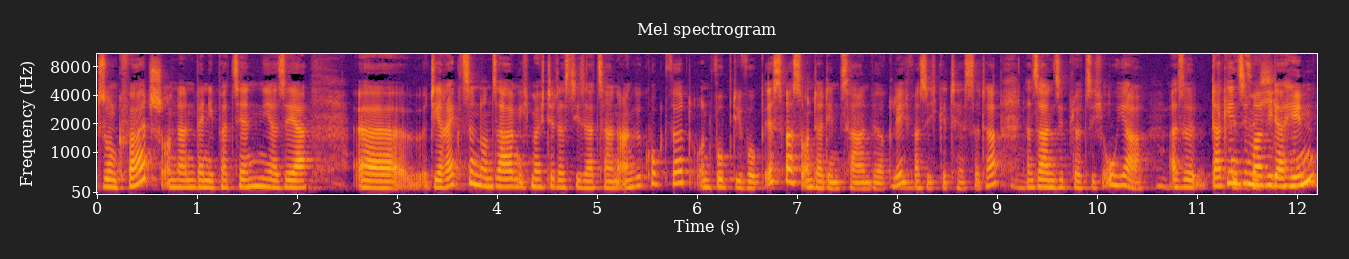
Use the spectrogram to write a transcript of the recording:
so ein Quatsch. Und dann, wenn die Patienten ja sehr äh, direkt sind und sagen, ich möchte, dass dieser Zahn angeguckt wird und wuppdiwupp ist was unter dem Zahn wirklich, was ich getestet habe, dann sagen sie plötzlich, oh ja, also da gehen Sie mal wieder hin,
